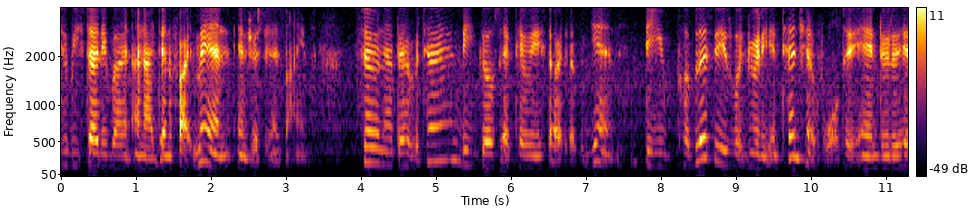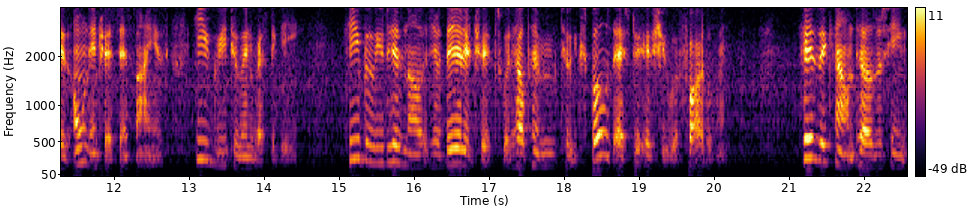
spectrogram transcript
to be studied by an unidentified man interested in science. Soon after her return, the ghost activity started up again. The publicity is what drew the attention of Walter, and due to his own interest in science, he agreed to investigate. He believed his knowledge of theater tricks would help him to expose Esther if she were fraudulent. His account tells of seeing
